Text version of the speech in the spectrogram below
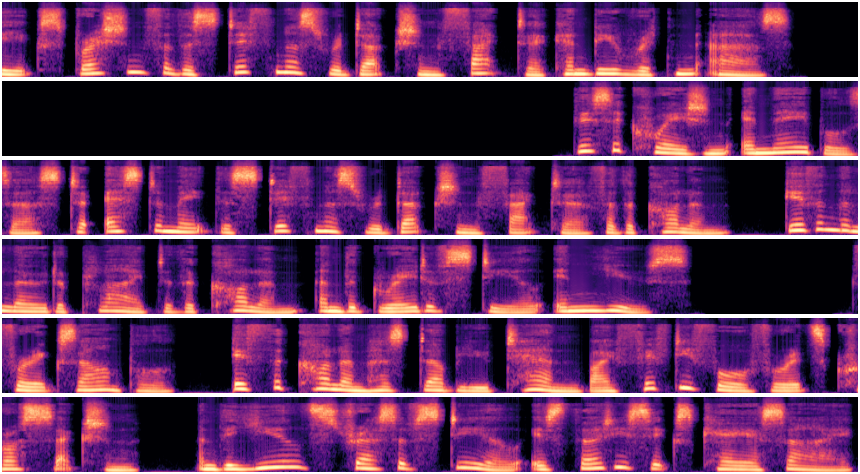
the expression for the stiffness reduction factor can be written as This equation enables us to estimate the stiffness reduction factor for the column, given the load applied to the column and the grade of steel in use. For example, if the column has W10 by 54 for its cross section, and the yield stress of steel is 36 ksi,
